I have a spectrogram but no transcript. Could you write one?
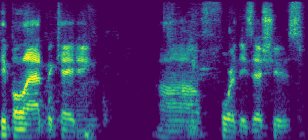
people advocating uh, for these issues.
